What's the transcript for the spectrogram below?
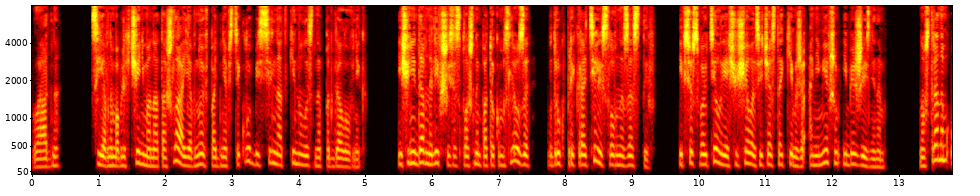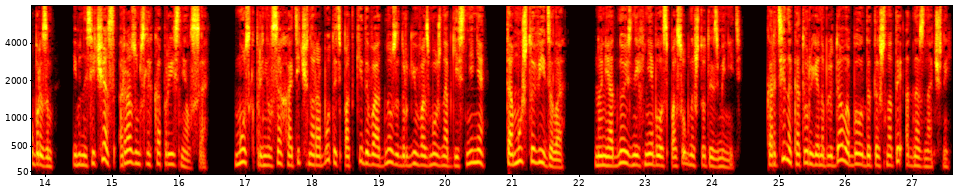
«Ладно». С явным облегчением она отошла, а я, вновь подняв стекло, бессильно откинулась на подголовник. Еще недавно лившиеся сплошным потоком слезы вдруг прекратились, словно застыв, и все свое тело я ощущала сейчас таким же, онемевшим и безжизненным. Но странным образом, именно сейчас разум слегка прояснился. Мозг принялся хаотично работать, подкидывая одно за другим возможное объяснение тому, что видела, но ни одно из них не было способно что-то изменить. Картина, которую я наблюдала, была до тошноты однозначной.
